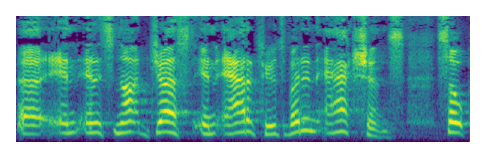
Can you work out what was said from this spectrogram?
Uh, and, and it's not just in attitudes, but in actions. So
